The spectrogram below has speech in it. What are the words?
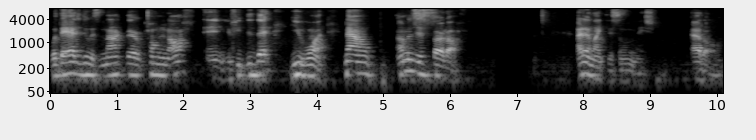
what they had to do is knock their opponent off, and if you did that, you won. Now, I'm gonna just start off. I didn't like this elimination. at all.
